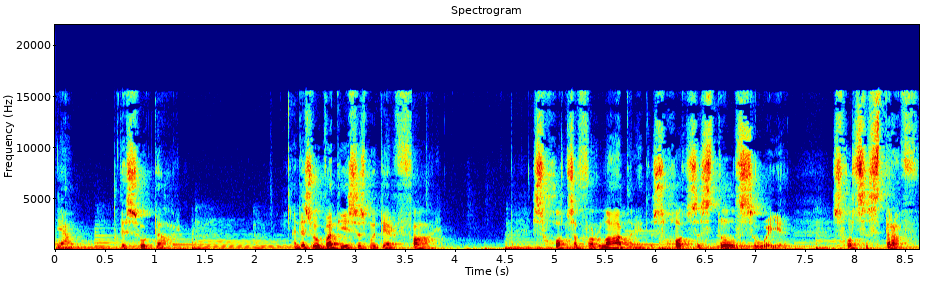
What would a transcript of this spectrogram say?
Ja, dis ook daar. En dis ook wat Jesus moet ervaar. Is God se verlatenheid, is God se stilsoeye, is God se straf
